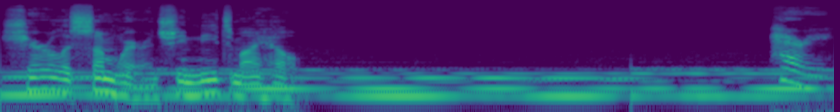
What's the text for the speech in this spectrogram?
Cheryl is somewhere and she needs my help. Harry,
